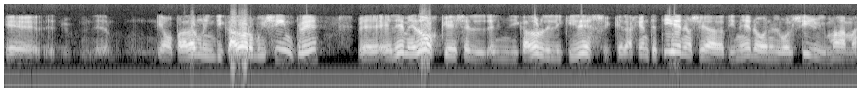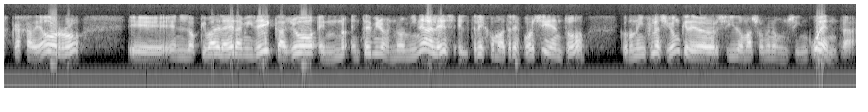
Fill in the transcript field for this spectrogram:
eh, digamos, para dar un indicador muy simple, eh, el M2, que es el, indicador de liquidez que la gente tiene, o sea, dinero en el bolsillo y más, más caja de ahorro, eh, en lo que va de la era Milei cayó en, en términos nominales el 3,3%, con una inflación que debe haber sido más o menos un 50%,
